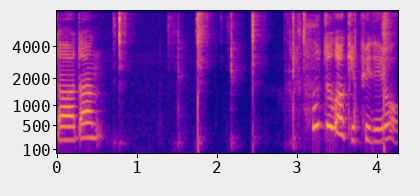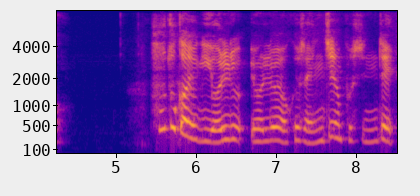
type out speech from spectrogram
따단 후드가 개폐돼요. 후드가 여기 열려, 열려요. 그래서 엔진을 볼 수 있는데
